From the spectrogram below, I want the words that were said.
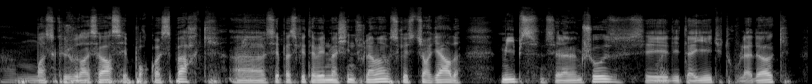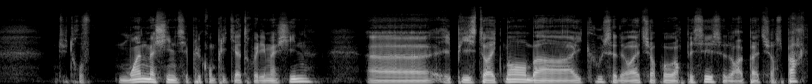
Euh, moi, ce que je voudrais savoir, c'est pourquoi Spark? Euh, C'est parce que tu avais une machine sous la main Parce que si tu regardes MIPS, c'est la même chose. C'est détaillé, tu trouves la doc. Tu trouves moins de machines, c'est plus compliqué à trouver les machines. Euh, et puis historiquement, ben, Haiku, ça devrait être sur PowerPC, ça devrait pas être sur Spark.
